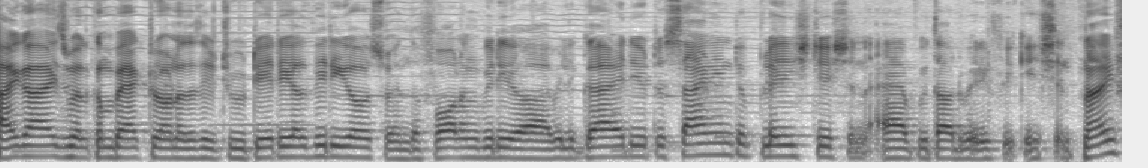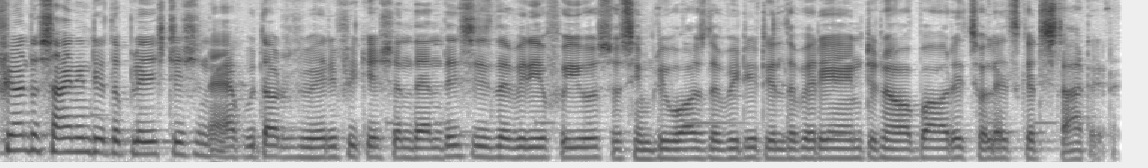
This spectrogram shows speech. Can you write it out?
Hi guys, welcome back to another tutorial video. So in the following video, I will guide you to sign into PlayStation app without verification. Now if you want to sign into the PlayStation app without verification, then this is the video for you. So simply watch the video till the very end to know about it. So let's get started.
